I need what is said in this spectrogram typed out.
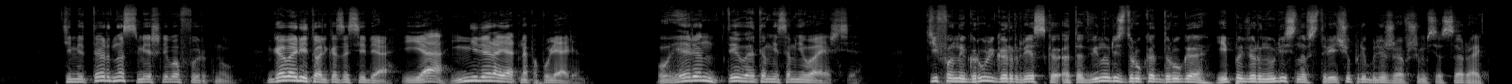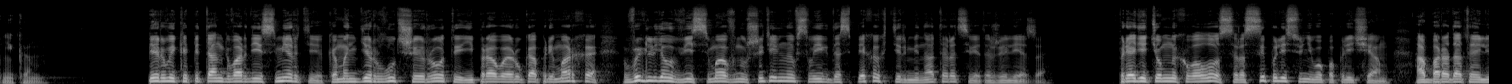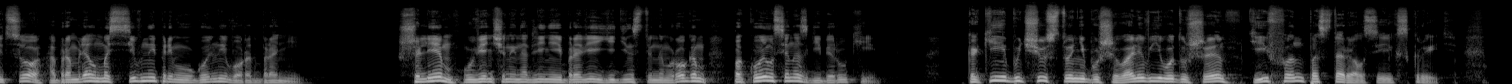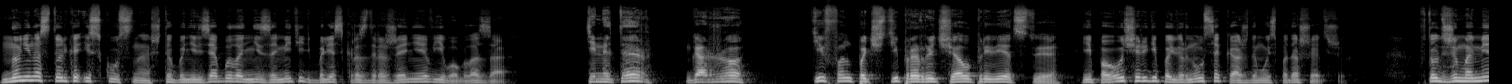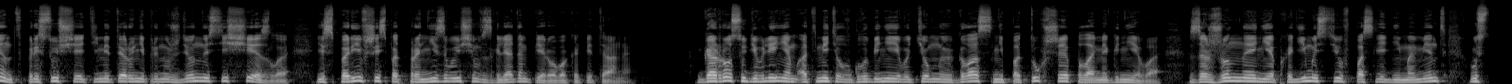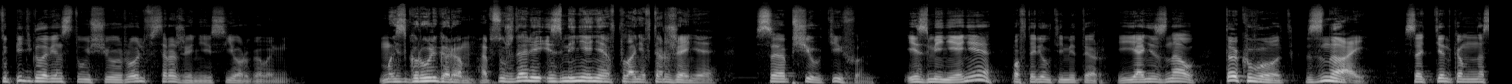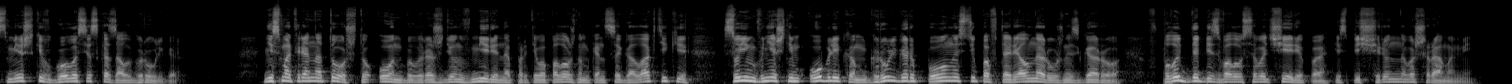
Тимитер насмешливо фыркнул. «Говори только за себя. Я невероятно популярен». «Уверен, ты в этом не сомневаешься». Тифон и Грульгар резко отодвинулись друг от друга и повернулись навстречу приближавшимся соратникам. Первый капитан гвардии смерти, командир лучшей роты и правая рука примарха выглядел весьма внушительно в своих доспехах терминатора цвета железа. Пряди темных волос рассыпались у него по плечам, а бородатое лицо обрамлял массивный прямоугольный ворот брони. Шлем, увенчанный над линией бровей единственным рогом, покоился на сгибе руки. Какие бы чувства ни бушевали в его душе, Тифон постарался их скрыть. Но не настолько искусно, чтобы нельзя было не заметить блеск раздражения в его глазах. «Тиметер? Гарро?» Тифон почти прорычал приветствие и по очереди повернулся к каждому из подошедших. В тот же момент присущая Тимитеру непринужденность исчезла, испарившись под пронизывающим взглядом первого капитана. Гаро с удивлением отметил в глубине его темных глаз непотухшее пламя гнева, зажженное необходимостью в последний момент уступить главенствующую роль в сражении с Йоргалами. «Мы с Грульгаром обсуждали изменения в плане вторжения», — сообщил Тифон. «Изменения?» — повторил Тимитер. «Я не знал». «Так вот, знай!» — с оттенком насмешки в голосе сказал Грульгар. Несмотря на то, что он был рожден в мире на противоположном конце галактики, своим внешним обликом Грульгар полностью повторял наружность Гаро, вплоть до безволосого черепа, испещренного шрамами.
